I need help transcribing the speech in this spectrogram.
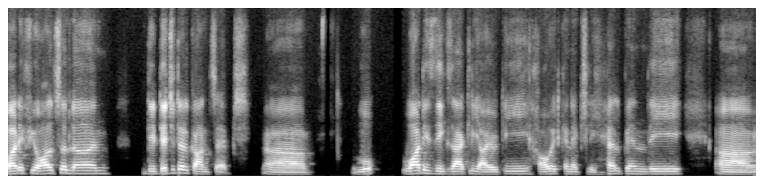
But if you also learn the digital concepts, uh, what is exactly IoT, how it can actually help in the uh,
